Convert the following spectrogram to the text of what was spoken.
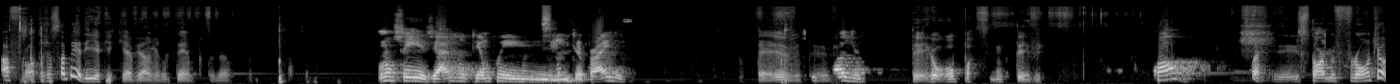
a frota já saberia o que que é a viagem no tempo, entendeu? Não sei, viagem no tempo em Sim. Enterprise? Teve, teve. Ódio. Teve. Opa, sim, teve. Qual? Ué, Stormfront, ué,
